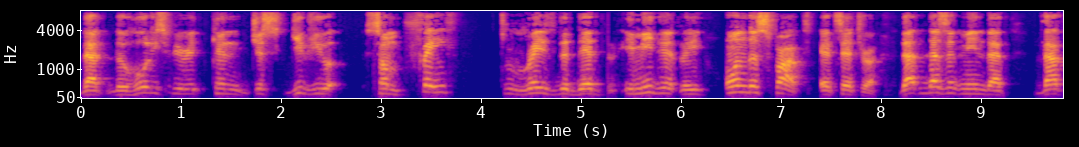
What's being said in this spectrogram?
that the Holy Spirit can just give you some faith to raise the dead immediately on the spot, etc. That doesn't mean that that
